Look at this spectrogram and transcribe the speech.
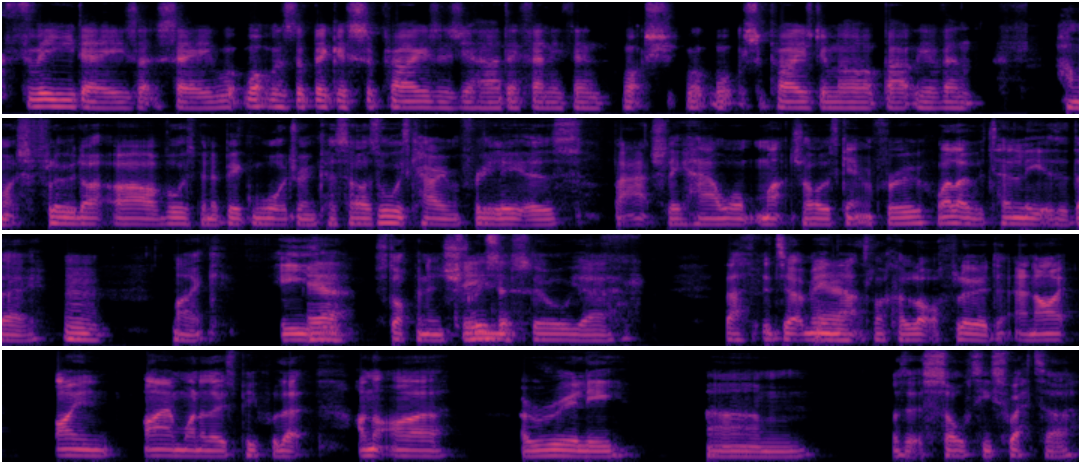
three days, let's say, what, what was the biggest surprises you had, if anything? What, sh- what what surprised you more about the event? how much fluid I, oh, I've always been a big water drinker, so I was always carrying three liters. But actually, how much I was getting through, well over ten liters a day, Mm. like easy, Yeah. stopping in streams Jesus. still. Yeah, that's do you know what I mean. Yeah. That's like a lot of fluid, and I, I, I am one of those people that I'm not a, a really, um, was it a salty sweater,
